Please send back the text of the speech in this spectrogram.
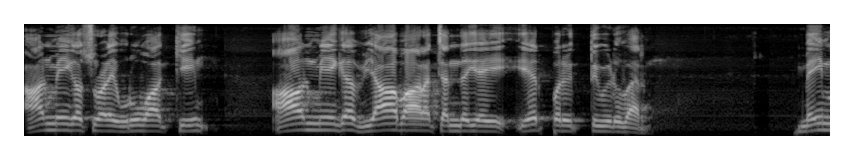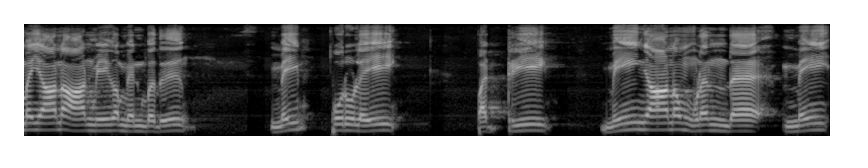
ஆன்மீக சூழலை உருவாக்கி ஆன்மீக வியாபார சந்தையை ஏற்படுத்தி விடுவர். மெய்மையான ஆன்மீகம் என்பது மெய்ப்பொருளை பற்றி மெய்ஞானம் உணர்ந்த மெய்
